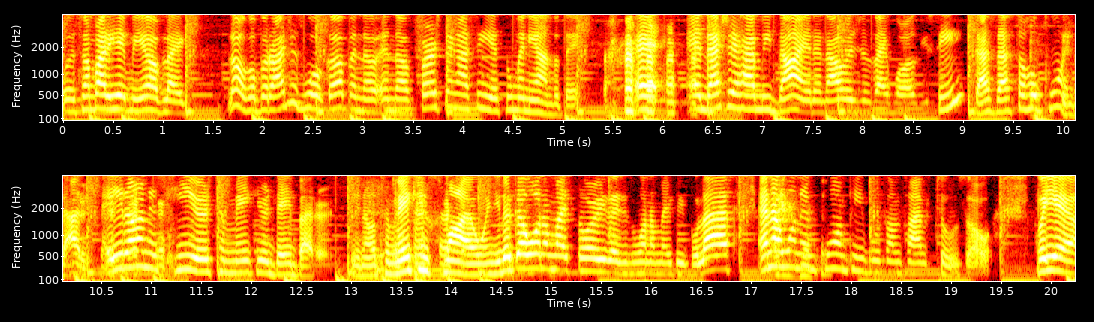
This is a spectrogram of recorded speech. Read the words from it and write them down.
well, somebody hit me up like, loco, but I just woke up and the and the first thing I see is tú meneándote. And, and that shit had me dying and I was just like, well, you see, that's that's the whole point. That Adon is here to make your day better, you know, to make you smile. When you look at one of my stories, I just want to make people laugh and I want to inform people sometimes too. So but yeah,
